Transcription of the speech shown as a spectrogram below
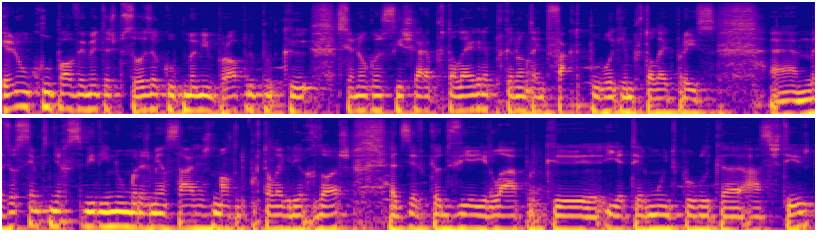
eu não culpo, obviamente, as pessoas, eu culpo-me a mim próprio, porque se eu não conseguir chegar a Porto Alegre é porque eu não tenho de facto público em Porto Alegre para isso. Uh, mas eu sempre tinha recebido inúmeras mensagens de malta de Porto Alegre e arredores a dizer que eu devia ir lá porque ia ter muito público a assistir.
